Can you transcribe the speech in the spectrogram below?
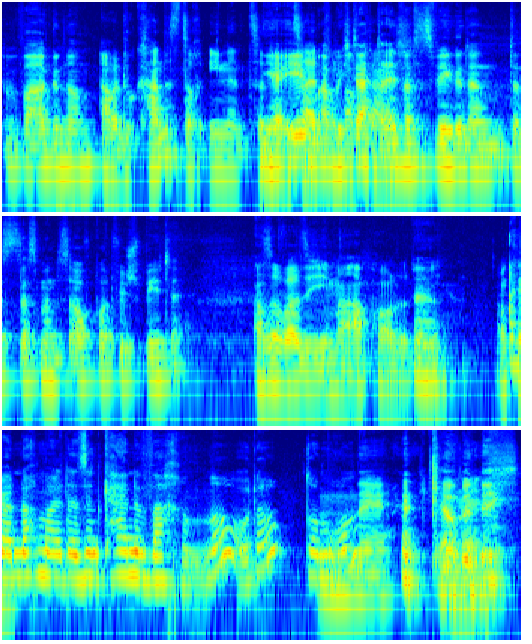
wahrgenommen. Aber du kanntest doch ihn zu Ja, dem eben, Zeitpunkt aber ich dachte einfach, wäre dann, dass, dass man das aufbaut für später. Achso, weil sie immer abhaut oder Ja. wie? Okay. Aber nochmal, da sind keine Wachen, ne? oder? Drumherum? Nee, ich glaube Nee. nicht.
